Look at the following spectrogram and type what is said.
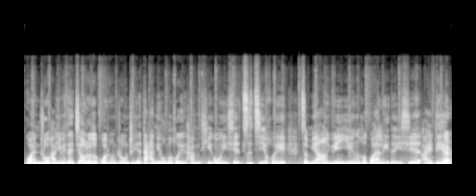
关注哈，因为在交流的过程中，这些大牛们会给他们提供一些自己会怎么样运营和管理的一些 idea，、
